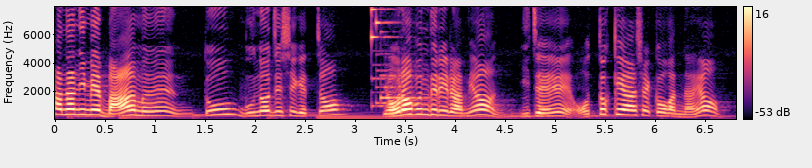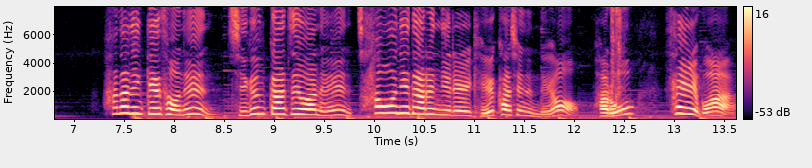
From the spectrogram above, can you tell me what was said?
하나님의 마음은 또 무너지시겠죠? 여러분들이라면 이제 어떻게 하실 것 같나요? 하나님께서는 지금까지와는 차원이 다른 일을 계획하시는데요. 바로 세일과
